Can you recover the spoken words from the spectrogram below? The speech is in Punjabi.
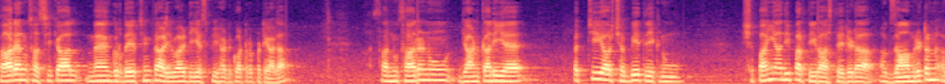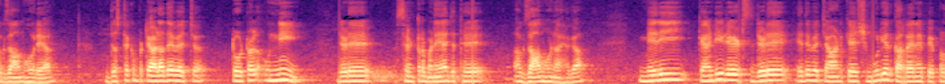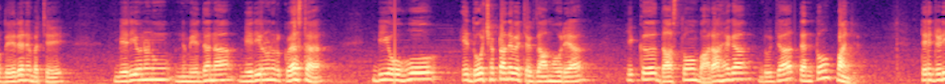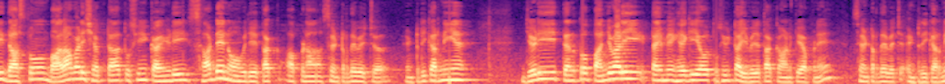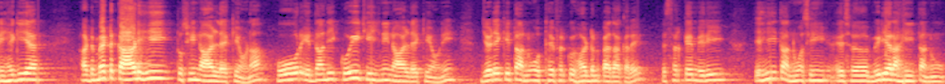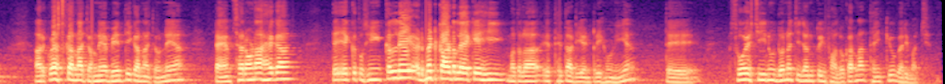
ਸਾਰਿਆਂ ਨੂੰ ਸਤਿ ਸ਼੍ਰੀ ਅਕਾਲ। ਮੈਂ ਗੁਰਦੇਵ ਸਿੰਘ ਢਾਲੀਵਾਲ ਡੀਐਸਪੀ ਹੈੱਡਕੁਆਟਰ ਪਟਿਆਲਾ। ਸਾਨੂੰ ਸਾਰਿਆਂ ਨੂੰ ਜਾਣਕਾਰੀ ਹੈ 25 ਔਰ 26 ਤਰੀਕ ਨੂੰ ਸਿਪਾਹੀਆਂ ਦੀ ਭਰਤੀ ਵਾਸਤੇ ਜਿਹੜਾ ਐਗਜ਼ਾਮ ਰਿਟਨ ਐਗਜ਼ਾਮ ਹੋ ਰਿਹਾ। ਡਿਸਟ੍ਰਿਕਟ ਪਟਿਆਲਾ ਦੇ ਵਿੱਚ ਟੋਟਲ 19 ਜਿਹੜੇ ਸੈਂਟਰ ਬਣੇ ਆ ਜਿੱਥੇ ਐਗਜ਼ਾਮ ਹੋਣਾ ਹੈਗਾ। ਮੇਰੀ ਕੈਂਡੀਡੇਟਸ ਜਿਹੜੇ ਇਹਦੇ ਵਿੱਚ ਆਣ ਕੇ ਸ਼ਮੂਲੀਅਤ ਕਰ ਰਹੇ ਨੇ ਪੇਪਰ ਦੇ ਰਹੇ ਨੇ ਬੱਚੇ ਮੇਰੀ ਉਹਨਾਂ ਨੂੰ ਨਿਵੇਦਨ ਆ ਮੇਰੀ ਉਹਨਾਂ ਨੂੰ ਰਿਕੁਐਸਟ ਆ ਵੀ ਉਹ ਇਹ ਦੋ ਸ਼ਿਫਟਾਂ ਦੇ ਵਿੱਚ ਐਗਜ਼ਾਮ ਹੋ ਰਿਹਾ। ਇੱਕ 10 ਤੋਂ 12 ਹੈਗਾ, ਦੂਜਾ 3 ਤੋਂ 5 ਤੇ ਜਿਹੜੀ 10 ਤੋਂ 12 ਵਾਲੀ ਸ਼ਿਫਟ ਆ, ਤੁਸੀਂ ਕਾਈਂਡਲੀ 9:30 ਵਜੇ ਤੱਕ ਆਪਣਾ ਸੈਂਟਰ ਦੇ ਵਿੱਚ ਐਂਟਰੀ ਕਰਨੀ ਹੈ। ਜਿਹੜੀ 3 ਤੋਂ 5 ਵਾਲੀ ਟਾਈਮਿੰਗ ਹੈਗੀ ਆ, ਉਹ ਤੁਸੀਂ 2:30 ਵਜੇ ਤੱਕ ਆਣ ਕੇ ਆਪਣੇ ਸੈਂਟਰ ਦੇ ਵਿੱਚ ਐਂਟਰੀ ਕਰਨੀ ਹੈਗੀ ਹੈ ਐਡਮਿਟ ਕਾਰਡ ਹੀ ਤੁਸੀਂ ਨਾਲ ਲੈ ਕੇ ਆਉਣਾ, ਹੋਰ ਇਦਾਂ ਦੀ ਕੋਈ ਚੀਜ਼ ਨਹੀਂ ਨਾਲ ਲੈ ਕੇ ਆਉਣੀ, ਜਿਹੜੇ ਕਿ ਤੁਹਾਨੂੰ ਉੱਥੇ ਫਿਰ ਕੋਈ ਹਰਡਨ ਪੈਦਾ ਕਰੇ। ਇਸ ਕਰਕੇ ਮੇਰੀ ਇਹੀ ਤੁਹਾਨੂੰ ਅਸੀਂ ਇਸ ਮੀਡੀਆ ਰਾਹੀਂ ਤੁਹਾਨੂੰ ਰਿਕੁਐਸਟ ਕਰਨਾ ਚਾਹੁੰਦੇ ਆ ਬੇਨਤੀ ਕਰਨਾ ਚਾਹੁੰਦੇ ਆ ਟਾਈਮ ਸਿਰ ਆਉਣਾ ਹੈਗਾ ਤੇ ਇੱਕ ਤੁਸੀਂ ਇਕੱਲੇ ਐਡਮਿਟ ਕਾਰਡ ਲੈ ਕੇ ਹੀ ਮਤਲਬ ਇੱਥੇ ਤੁਹਾਡੀ ਐਂਟਰੀ ਹੋਣੀ ਆ ਤੇ ਸੋ ਇਸ ਚੀਜ਼ ਨੂੰ ਦੋਨਾਂ ਚੀਜ਼ਾਂ ਨੂੰ ਤੁਸੀਂ ਫਾਲੋ ਕਰਨਾ। Thank you very much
